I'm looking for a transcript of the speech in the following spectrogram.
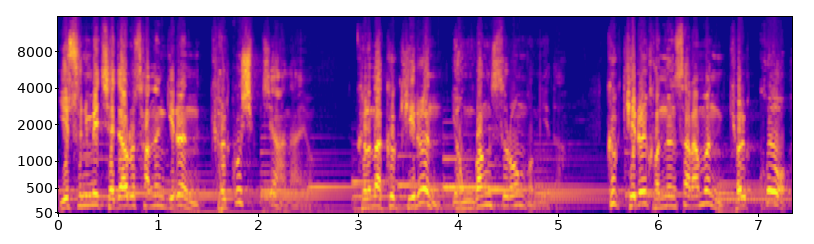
예수님의 제자로 사는 길은 결코 쉽지 않아요. 그러나 그 길은 영광스러운 겁니다. 그 길을 걷는 사람은 결코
